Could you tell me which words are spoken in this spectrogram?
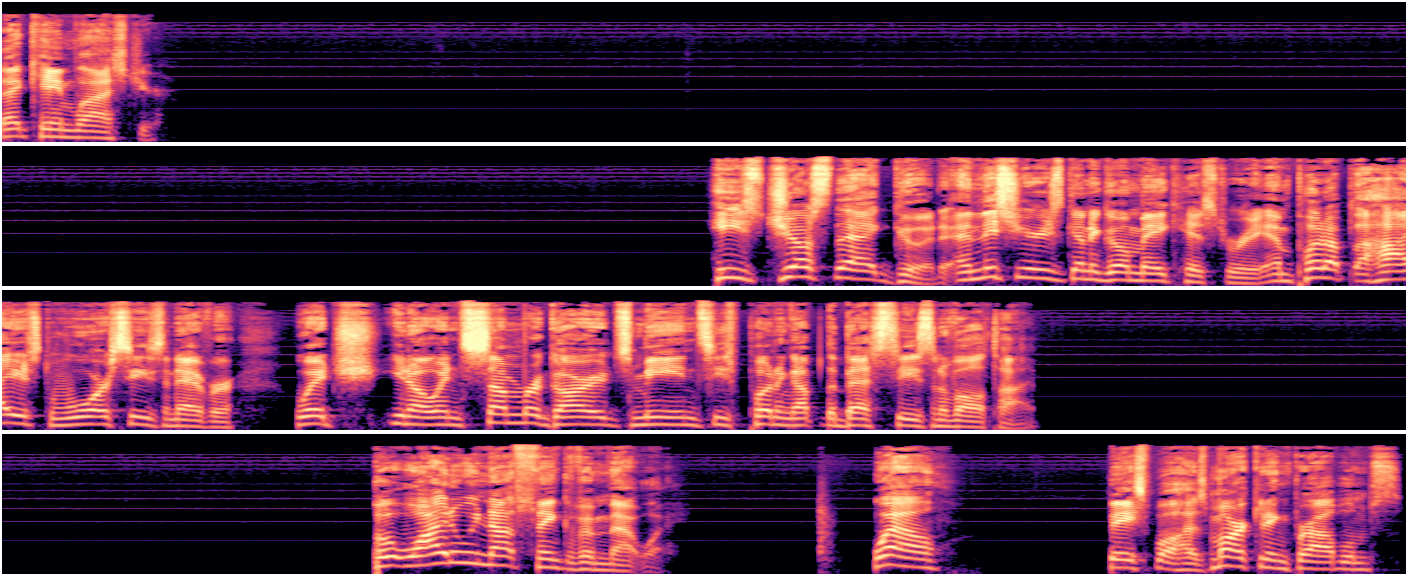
That came last year. He's just that good. And this year he's going to go make history and put up the highest war season ever, which, you know, in some regards means he's putting up the best season of all time. But why do we not think of him that way? Well, baseball has marketing problems.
